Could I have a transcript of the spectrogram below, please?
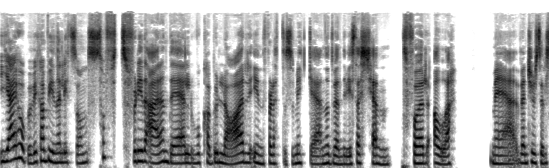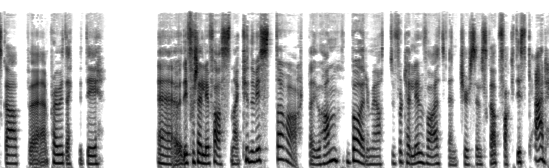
jeg håper vi kan begynne litt sånn soft, fordi det er en del vokabular innenfor dette som ikke nødvendigvis er kjent for alle, med ventureselskap, eh, private equity, eh, de forskjellige fasene. Kunne vi starta, Johan, bare med at du forteller hva et ventureselskap faktisk er?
